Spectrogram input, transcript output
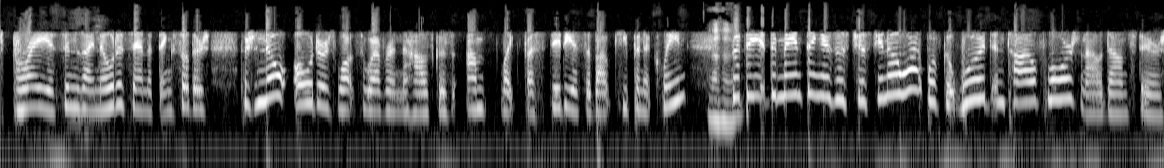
spray as soon as I notice anything. So there's there's no odors whatsoever in the house because I'm like fastidious about keeping it clean. Uh-huh. But the the main thing is is just you know what we've got wood and tile floors now downstairs.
